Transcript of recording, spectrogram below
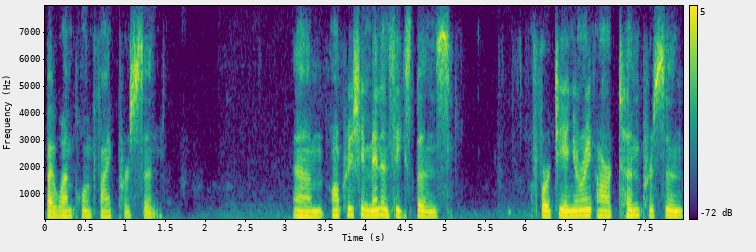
by 1.5%. Um, operation maintenance expense for January are 10%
